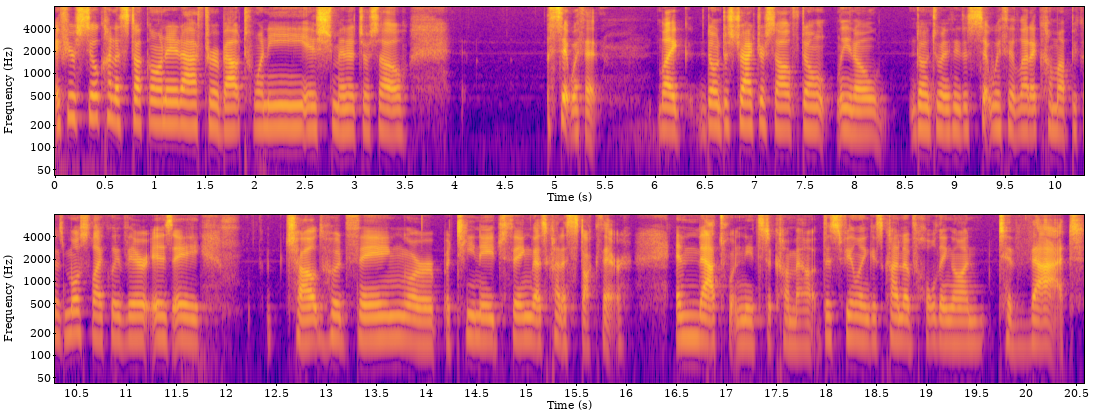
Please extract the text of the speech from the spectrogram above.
If you're still kind of stuck on it after about 20 ish minutes or so, sit with it. Like, don't distract yourself. Don't, you know, don't do anything. Just sit with it, let it come up because most likely there is a childhood thing or a teenage thing that's kind of stuck there. And that's what needs to come out. This feeling is kind of holding on to that.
